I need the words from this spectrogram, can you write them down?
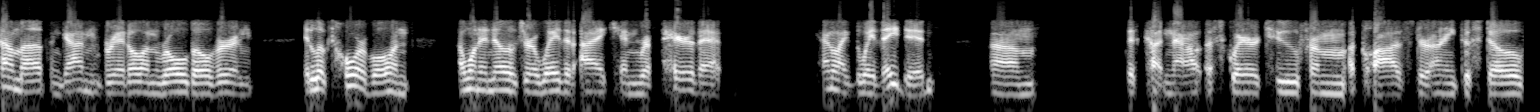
come up and gotten brittle and rolled over, and it looks horrible. And I want to know is there a way that I can repair that, kind of like the way they did, um, with cutting out a square or two from a closet or underneath the stove?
